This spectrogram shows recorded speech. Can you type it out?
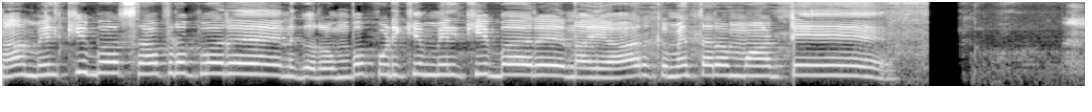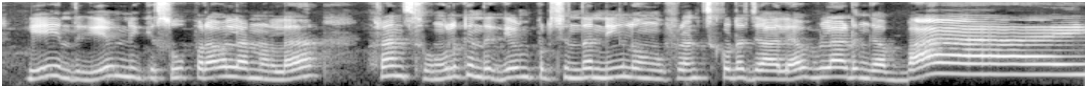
நான் மில்கி பார் சாப்பிட போறேன் எனக்கு ரொம்ப பிடிக்கும் மில்கி பார். நான் யாருக்குமே தர மாட்டேன் ஏய் இந்த கேம் இன்னைக்கு சூப்பராக விளாடணும்ல ஃப்ரெண்ட்ஸ் உங்களுக்கு இந்த கேம் பிடிச்சிருந்தா நீங்களும் உங்கள் ஃப்ரெண்ட்ஸ் கூட ஜாலியாக விளையாடுங்க. பாய்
